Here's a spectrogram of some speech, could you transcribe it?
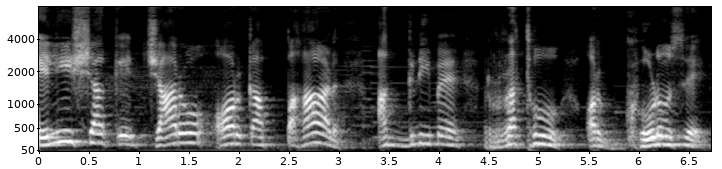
एलिशा के चारों ओर का पहाड़ अग्नि में रथों और घोड़ों से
